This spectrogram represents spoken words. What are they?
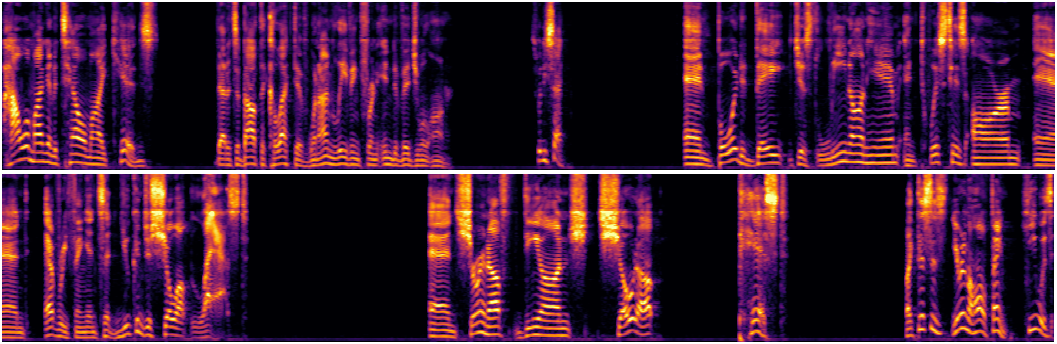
How am I going to tell my kids that it's about the collective when I'm leaving for an individual honor? That's what he said. And boy, did they just lean on him and twist his arm and everything and said, You can just show up last. And sure enough, Deion sh- showed up pissed. Like, this is, you're in the Hall of Fame. He was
